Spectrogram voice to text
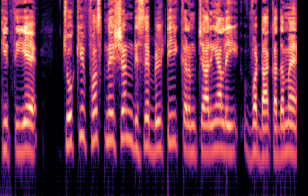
ਕੀਤੀ ਹੈ ਜੋ ਕਿ ਫਸਟ ਨੇਸ਼ਨ ਡਿਸੇਬਿਲਟੀ ਕਰਮਚਾਰੀਆਂ ਲਈ ਵੱਡਾ ਕਦਮ ਹੈ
